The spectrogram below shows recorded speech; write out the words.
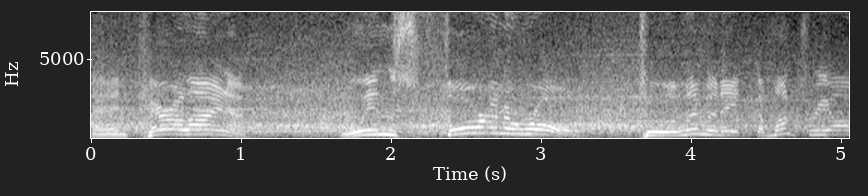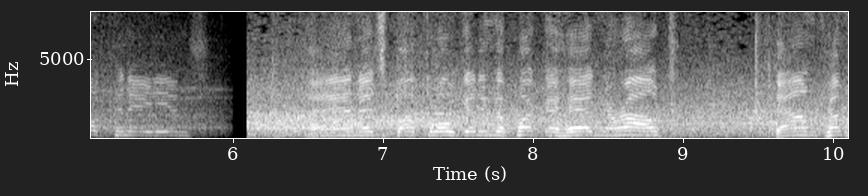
And Carolina wins four in a row to eliminate the Montreal Canadiens. And it's Buffalo getting the puck ahead, and they're out. Down comes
